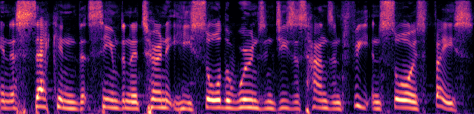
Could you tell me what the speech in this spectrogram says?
in a second that seemed an eternity, he saw the wounds in Jesus' hands and feet and saw his face.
